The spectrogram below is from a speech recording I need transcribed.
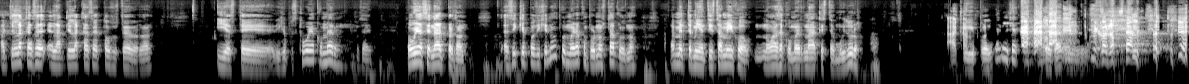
Aquí en la casa, en la- aquí en la casa de todos ustedes, ¿verdad? Y este, dije, pues, ¿qué voy a comer? O sea, ¿qué voy a cenar, perdón. Así que pues dije, no, pues me voy a comprar unos tacos, ¿no? Obviamente mi dentista me dijo, no vas a comer nada que esté muy duro. Ah, Y pues, bueno, dije, o sea,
